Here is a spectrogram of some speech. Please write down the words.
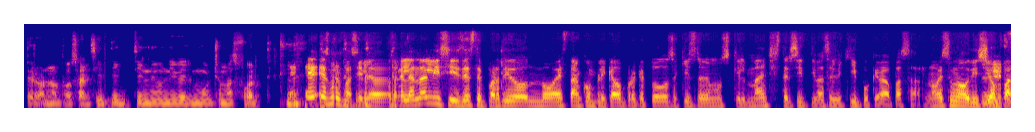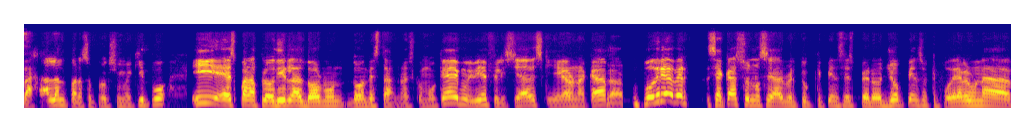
pero no, pues el City tiene un nivel mucho más fuerte. E- Es muy fácil. o sea, el análisis de este partido no es tan complicado porque todos aquí sabemos que el Manchester City va a ser el equipo que va a pasar, ¿no? Es una audición Sí. para Haaland, para su próximo equipo, y es para aplaudirle al Dortmund donde está, ¿no? Es como, ok, muy bien, felicidades que llegaron acá. Claro. Podría haber, si acaso, no sé, Albert, tú qué pienses, pero yo pienso que podría haber una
